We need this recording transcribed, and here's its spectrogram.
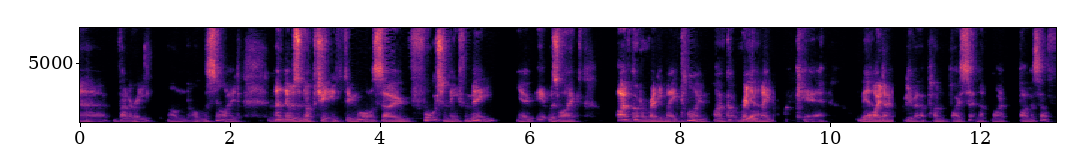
uh, Valerie on on the side, Mhm. and there was an opportunity to do more. So fortunately for me, you know, it was like I've got a ready-made client. I've got ready-made work here. Yeah. Why don't I give it a punt by setting up my by myself?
